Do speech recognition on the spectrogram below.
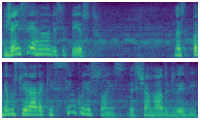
E já encerrando esse texto, nós podemos tirar aqui cinco lições desse chamado de Levi.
